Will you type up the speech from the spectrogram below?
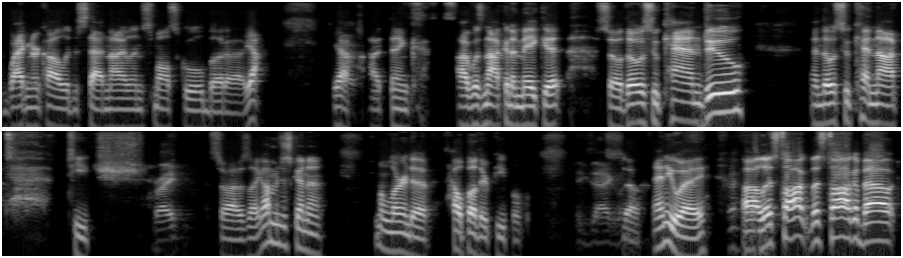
Wagner College in Staten Island, small school. But uh, yeah, yeah, I think I was not going to make it. So those who can do, and those who cannot teach. right. So I was like, I'm just gonna, I'm gonna learn to help other people. Exactly. So anyway, uh, let's talk. Let's talk about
